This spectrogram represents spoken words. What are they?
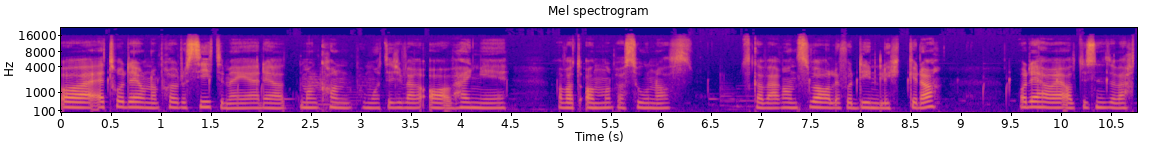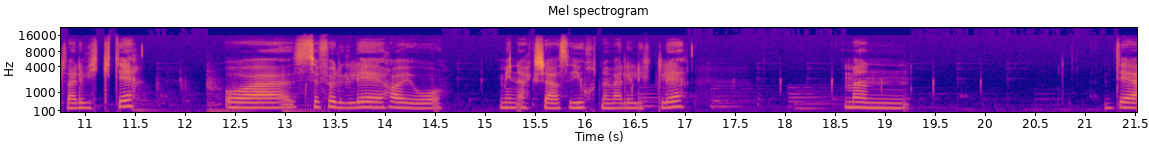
Og jeg tror det hun har prøvd å si til meg, er det at man kan på en måte ikke være avhengig av at andre personer skal være ansvarlig for din lykke, da. Og det har jeg alltid syntes har vært veldig viktig. Og selvfølgelig har jo min ekskjæreste gjort meg veldig lykkelig. Men det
